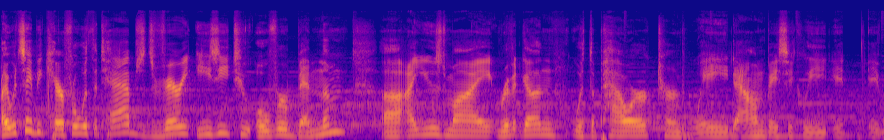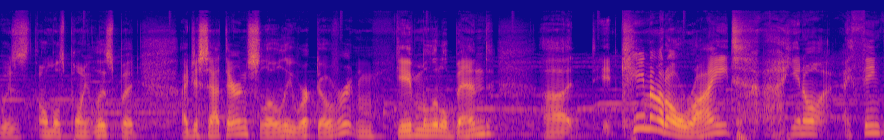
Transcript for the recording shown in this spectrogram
I would say be careful with the tabs. It's very easy to overbend them. Uh, I used my rivet gun with the power turned way down. Basically, it, it was almost pointless, but I just sat there and slowly worked over it and gave them a little bend. Uh, it came out all right. Uh, you know, I think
